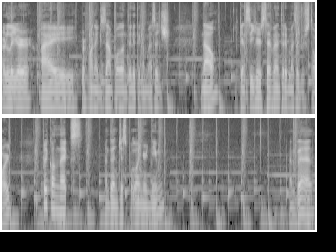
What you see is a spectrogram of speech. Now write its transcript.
earlier I performed an example on deleting a message. Now, you can see here 73 message restored. Click on next and then just put on your name. And then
